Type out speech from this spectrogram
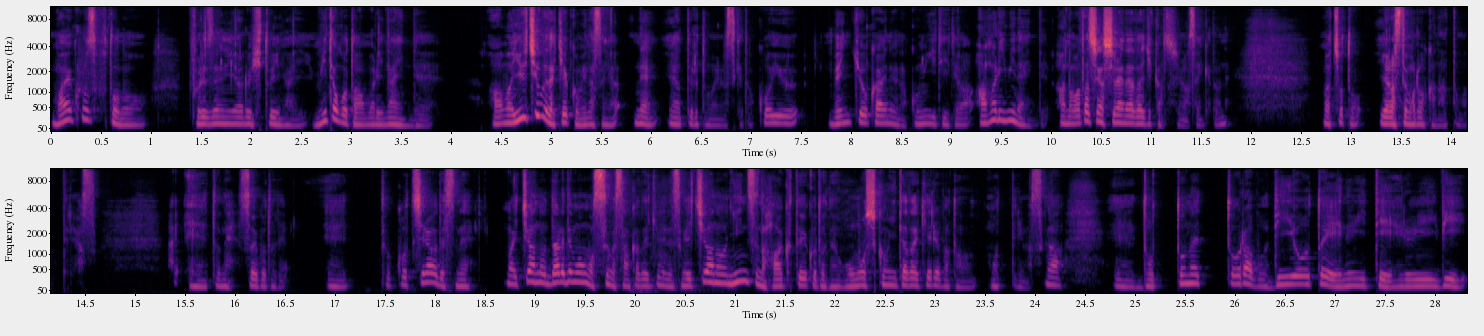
マイクロソフトのプレゼンやる人以外見たことあんまりないんで、あまあ、YouTube では結構皆さんや,、ね、やってると思いますけど、こういう勉強会のようなコミュニティではあまり見ないんで、あの、私が知らないだけかもしれませんけどね。まあ、ちょっとやらせてもらおうかなと思っております。はい。えっ、ー、とね、そういうことで。えっ、ー、と、こちらをですね、まあ、一応あの誰でももうすぐ参加できるんですが、一応あの人数の把握ということでお申し込みいただければと思っていますが、えー、.net lab, dot.net.leb.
